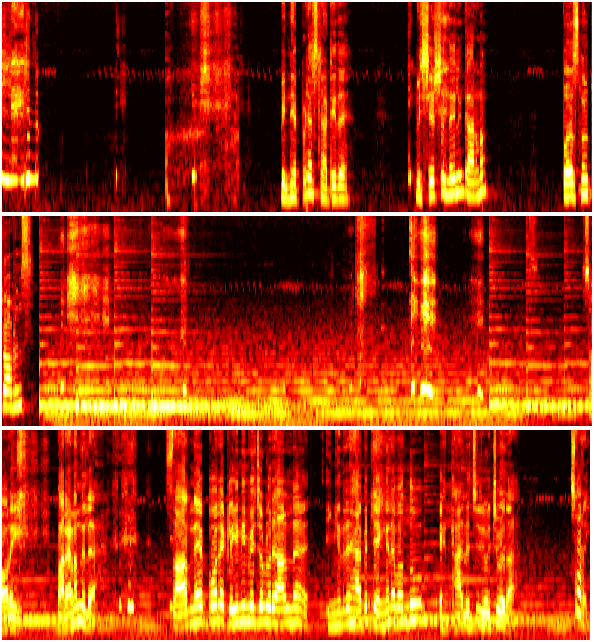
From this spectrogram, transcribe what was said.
ഇല്ലായിരുന്നു. പിന്നെ എപ്പോഴാ സ്റ്റാർട്ട് ചെയ്തേ? വിശേഷം എന്തെങ്കിലും കാരണം? പേഴ്സണൽ പ്രോബ്ലംസ് സോറി പറയണമെന്നില്ല. സാറിനെ പോലെ ക്ലീൻ ഇമേജ് ഉള്ള ഒരാളിന് ഒരു ഹാബിറ്റ് എങ്ങനെ വന്നു എന്നാലോചിച്ച് ചോദിച്ചു പോയതാ. സോറി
